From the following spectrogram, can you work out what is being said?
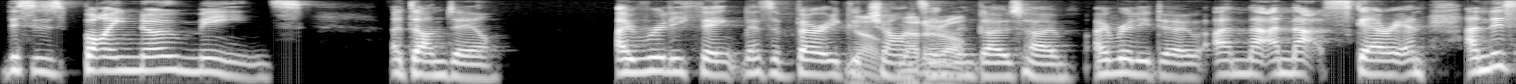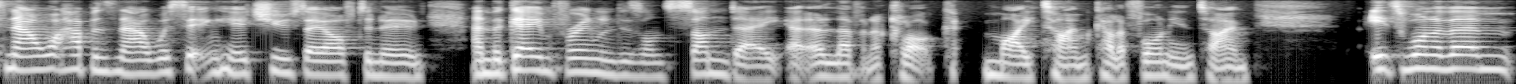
This is by no means a done deal. I really think there's a very good no, chance England goes home. I really do, and that, and that's scary. And and this now, what happens now? We're sitting here Tuesday afternoon, and the game for England is on Sunday at eleven o'clock my time, Californian time. It's one of them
